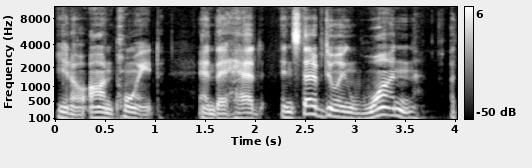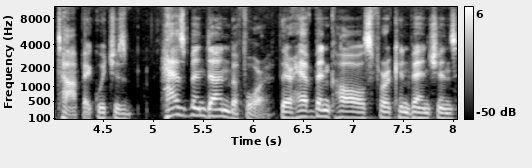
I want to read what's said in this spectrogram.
you know, on point. And they had instead of doing one a topic, which is has been done before. There have been calls for conventions,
